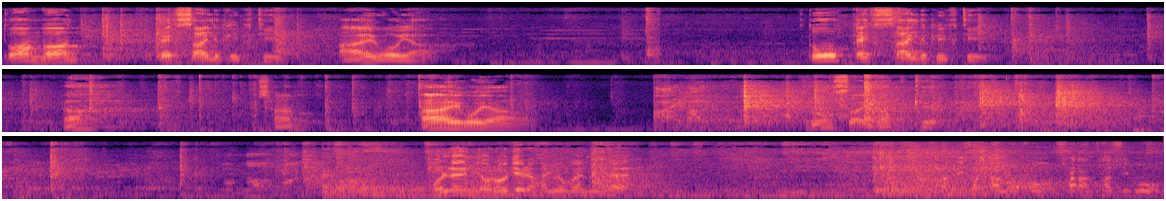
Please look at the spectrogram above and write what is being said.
또 한번 backside 50 아이고야. 또 backside 50 아, 참. 아이고야. frontside 앞에. 원래는 여러 개를 하려고 했는데 컨디션도 안 좋고 잘 안 타지고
